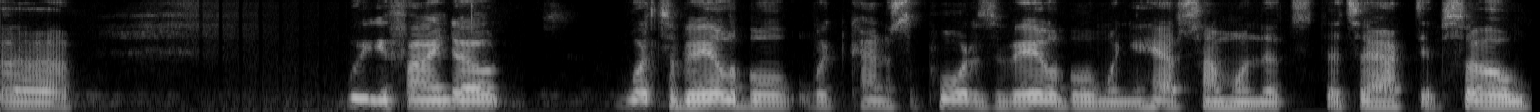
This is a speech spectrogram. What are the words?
uh, where you find out what's available, what kind of support is available when you have someone that's that's active. So,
